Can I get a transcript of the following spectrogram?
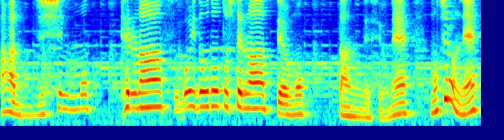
あなんか自信持っててるなすごい堂々としてるなって思ったんですよねもちろんね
